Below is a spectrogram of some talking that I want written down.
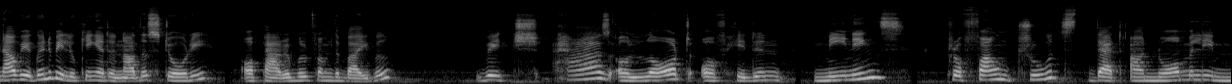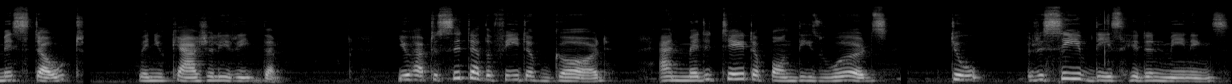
Now we are going to be looking at another story or parable from the Bible, which has a lot of hidden meanings, profound truths that are normally missed out when you casually read them. You have to sit at the feet of God and meditate upon these words to receive these hidden meanings.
